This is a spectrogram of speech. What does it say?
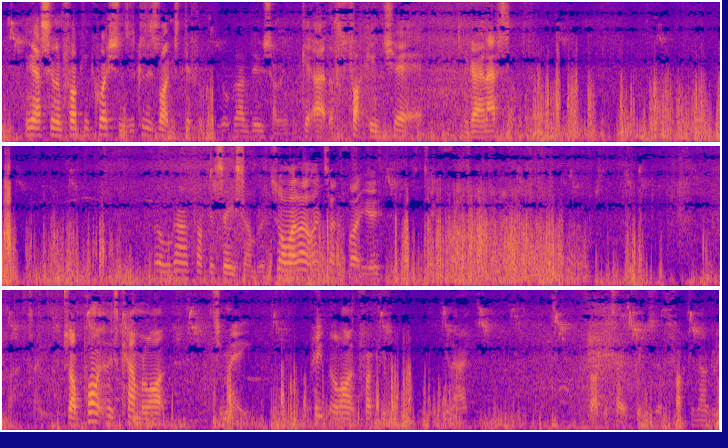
And you're asking them fucking questions? Because it's like it's difficult to go and do something get out of the fucking chair and go and ask something Oh, we're going to fucking see somebody. So, I don't take the photo of you. Take a So I'm pointing this camera like to me. People like fucking, you know, fucking take pictures of fucking ugly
